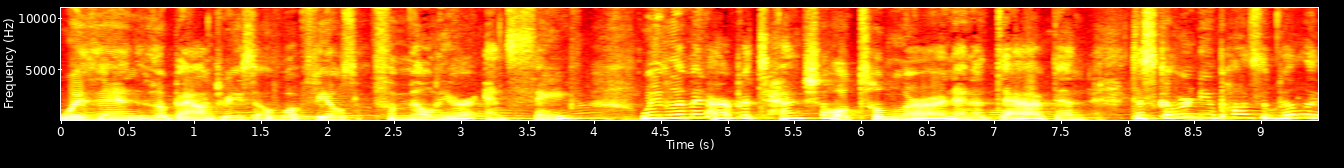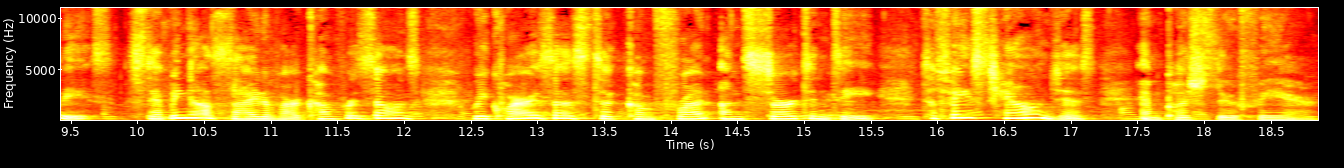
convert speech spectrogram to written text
within the boundaries of what feels familiar and safe, we limit our potential to learn and adapt and discover new possibilities. Stepping outside of our comfort zones requires us to confront uncertainty, to face challenges, and push through fear.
